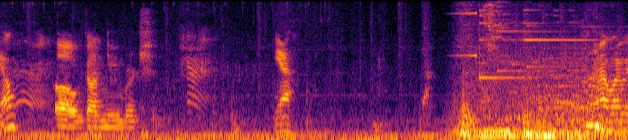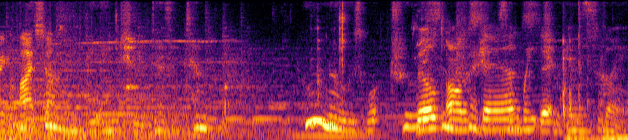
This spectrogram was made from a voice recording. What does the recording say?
Go. Oh, we got a new merchant. Yeah. That way we can buy stuff. Found the ancient desert temple. Who knows what truths Built and on treasures sand, await set you in inside.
